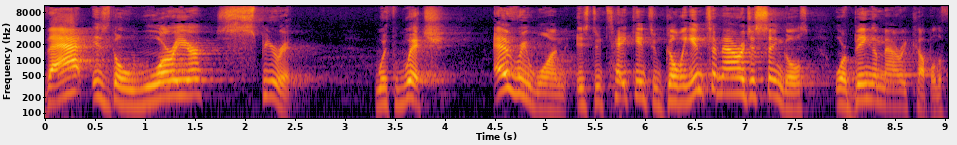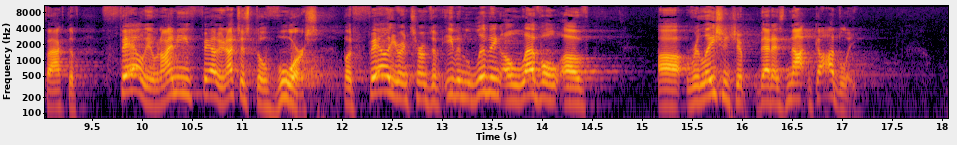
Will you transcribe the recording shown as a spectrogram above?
that is the warrior spirit with which everyone is to take into going into marriage as singles or being a married couple the fact of failure. and I mean failure, not just divorce, but failure in terms of even living a level of uh, relationship that is not godly.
